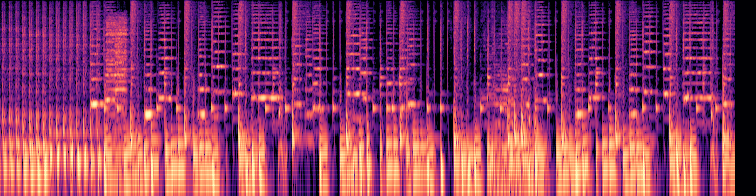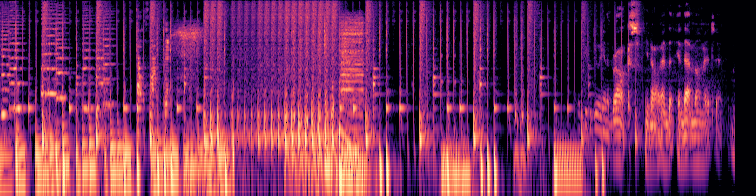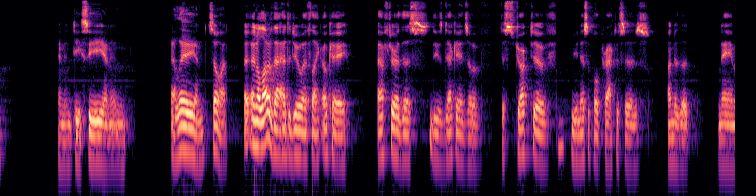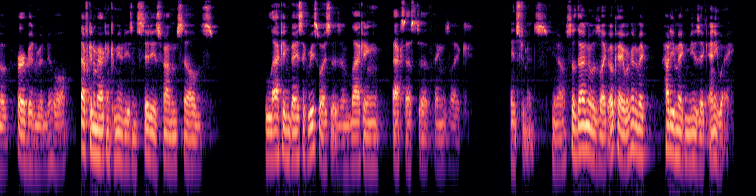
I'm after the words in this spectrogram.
In that moment, and, and in DC and in LA and so on. And a lot of that had to do with like, okay, after this these decades of destructive municipal practices under the name of urban renewal, African American communities and cities found themselves lacking basic resources and lacking access to things like instruments, you know. So then it was like, okay, we're going to make how do you make music anyway?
